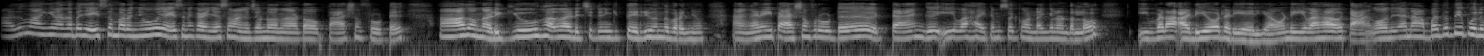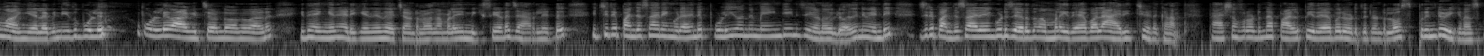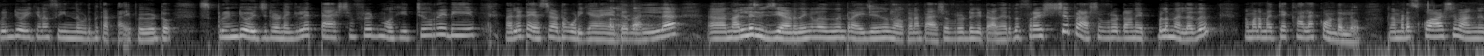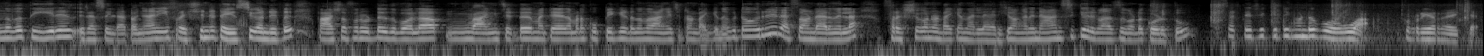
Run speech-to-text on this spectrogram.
അതും വാങ്ങി വന്നപ്പോൾ ജെയ്സൺ പറഞ്ഞു ജെയ്സന് കഴിഞ്ഞ ദിവസം വാങ്ങിച്ചുകൊണ്ട് വന്ന കേട്ടോ പാഷൻ ഫ്രൂട്ട് അതൊന്ന് അടിക്കൂ. അതൊന്ന് അടിച്ചിട്ട് എനിക്ക് തരുമെന്ന് പറഞ്ഞു. അങ്ങനെ ഈ പാഷൻ ഫ്രൂട്ട് ടാങ്ക് ഈ വഹ ഐറ്റംസ് ഒക്കെ ഉണ്ടെങ്കിലുണ്ടല്ലോ ഇവിടെ അടിയോടടിയായിരിക്കും. അതുകൊണ്ട് ഈ വഹ ടാങ്ക് ഞാൻ അബദ്ധത്തിൽ പോലും വാങ്ങിയല്ല. പിന്നെ ഇത് പുള്ളി പുള്ളി വാങ്ങിച്ചുകൊണ്ട് വന്നതാണ്. ഇത് എങ്ങനെ അടിക്കുന്നതെന്ന് വെച്ചോണ്ടല്ലോ നമ്മൾ ഈ മിക്സിയുടെ ജാറിലിട്ട് ഇച്ചിരി പഞ്ചസാരയും കൂടി അതിന്റെ പുളി ഒന്ന് മെയിന്റെയിൻ ചെയ്യണമല്ലോ. അതിന് വേണ്ടി ഇച്ചിരി പഞ്ചസാരയും കൂടി ചേർത്ത് നമ്മൾ ഇതേപോലെ അരിച്ചെടുക്കണം. പാഷൻ ഫ്രൂട്ടിന്റെ പൾപ്പ് ഇതേപോലെ എടുത്തിട്ടുണ്ടല്ലോ സ്പ്രിന്റ് ഒഴിക്കണം. സ്പ്രിന്റ് ഒഴിക്കണ സീൻ ഇവിടുന്ന് കട്ടായി പോയി കേട്ടോ. സ്പ്രിന്റ് ഒഴിച്ചിട്ടുണ്ടെങ്കിൽ പാഷൻ ഫ്രൂട്ട് മൊഹിറ്റോ റെഡി നല്ല ടേസ്റ്റ് ആട്ടോ കുടിക്കാനായിട്ട്. നല്ല നല്ല രുചിയാണ്. നിങ്ങളൊന്ന് ട്രൈ ചെയ്ത് നോക്കണം. പാഷൻ ഫ്രൂട്ട് കിട്ടാൻ നേരത്ത് ഫ്രഷ് പാഷൻ ഫ്രൂട്ടാണ് എപ്പോഴും നല്ലത്. നമ്മുടെ മറ്റേ കലക്കുണ്ടല്ലോ. നമ്മുടെ സ്ക്വാഷ് വാങ്ങുന്നത് തീരെ രസമില്ല കേട്ടോ ഞാൻ ഈ ഫ്രഷിന്റെ ടേസ്റ്റ് കണ്ടിട്ട് പാഷൻ ഫ്രൂട്ട് ഇതുപോലെ വാങ്ങിച്ചിട്ട് മറ്റേ നമ്മുടെ കുപ്പിക്ക് ഇടുന്നത് വാങ്ങിച്ചിട്ട് ഉണ്ടാക്കി നോക്കിയിട്ട് ഒരു രസം ഉണ്ടായിരുന്നില്ല. ഫ്രഷ് കൊണ്ട് ഉണ്ടാക്കിയാൽ നല്ലതായിരിക്കും. അങ്ങനെ നാൻസിക്ക് ഒരു ഗ്ലാസ് കൊണ്ട് കൊടുത്തു. സർട്ടിഫിക്കറ്റും കൊണ്ട് പോവുക. കൊറിയർ അയക്കാൻ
